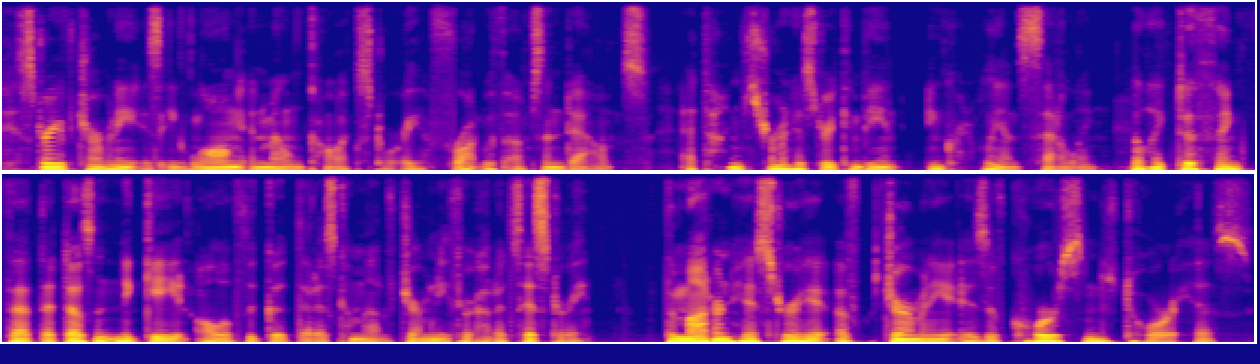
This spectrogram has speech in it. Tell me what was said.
The history of Germany is a long and melancholic story, fraught with ups and downs. At times, German history can be incredibly unsettling. I like to think that that doesn't negate all of the good that has come out of Germany throughout its history. The modern history of Germany is, of course, notorious,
